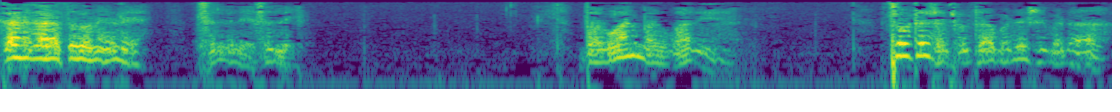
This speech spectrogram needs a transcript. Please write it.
कर्ण का चलो नहीं ले ले चल भगवान भगवान है। छोटे से छोटा बड़े से बड़ा।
